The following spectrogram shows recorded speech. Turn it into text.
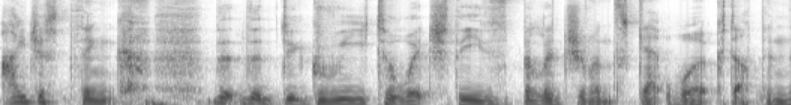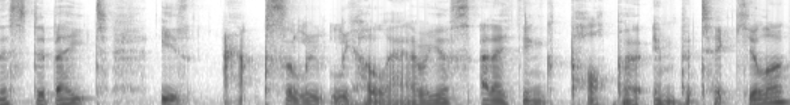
I just think that the degree to which these belligerents get worked up in this debate is absolutely hilarious. And I think Popper, in particular,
